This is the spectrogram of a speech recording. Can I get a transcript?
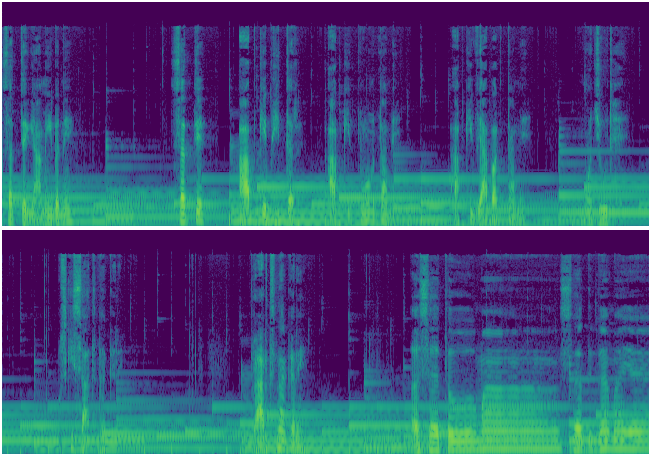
सत्य ज्ञानी बने। सत्य आपके भीतर, आपकी पूर्णता में, आपकी व्यापकता में मौजूद है उसकी साधना करें। प्रार्थना करें। असतो सदगमय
